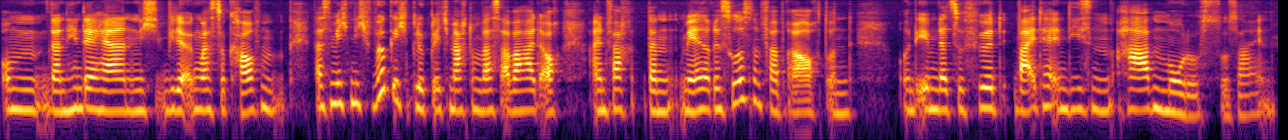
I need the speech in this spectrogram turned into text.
um dann hinterher nicht wieder irgendwas zu kaufen, was mich nicht wirklich glücklich macht und was aber halt auch einfach dann mehr Ressourcen verbraucht und, und eben dazu führt, weiter in diesem Haben-Modus zu sein.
